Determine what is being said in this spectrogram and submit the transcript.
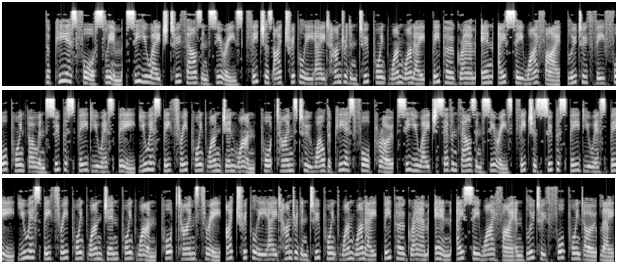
The PS4 Slim CUH 2000 series features IEEE 802.11a, B per gram, N, AC Wi-Fi, Bluetooth V4.0 and Super Speed USB USB 3.1 Gen 1 port times 2 while the PS4 Pro CUH 7000 series features Super Speed USB USB 3.1 Gen 1 port times 3, IEEE 802 2.11a, B per gram, N, AC Wi-Fi and Bluetooth 4.0 lay.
